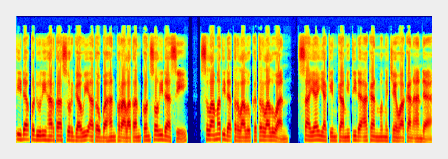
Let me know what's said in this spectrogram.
Tidak peduli harta surgawi atau bahan peralatan konsolidasi, selama tidak terlalu keterlaluan, saya yakin kami tidak akan mengecewakan Anda.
